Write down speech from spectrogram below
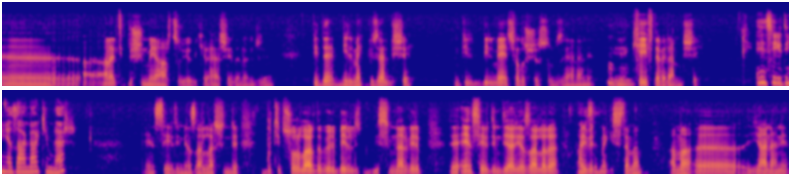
e, analitik düşünmeyi artırıyor bir kere her şeyden önce. Bir de bilmek güzel bir şey. Bil, bilmeye çalışıyorsunuz yani hani Hı hı. e, keyif de veren bir şey. En sevdiğin yazarlar kimler? En sevdiğim yazarlar. Şimdi bu tip sorularda böyle belirli isimler verip e, en sevdiğim diğer yazarlara ayıp Haksız. etmek istemem. Ama e, yani hani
